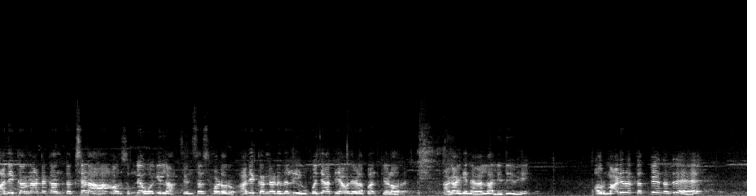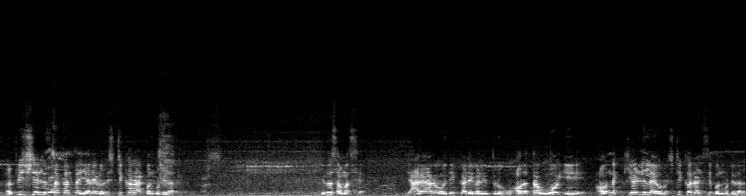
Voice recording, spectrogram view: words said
ಆದಿ ಕರ್ನಾಟಕ ಅಂದ ತಕ್ಷಣ ಅವ್ರು ಸುಮ್ಮನೆ ಹೋಗಿಲ್ಲ, ಸೆನ್ಸಸ್ ಮಾಡೋರು. ಆದಿ ಕರ್ನಾಟಕದಲ್ಲಿ ಉಪಜಾತಿ ಯಾವ್ದು ಹೇಳಪ್ಪ ಅಂತ ಕೇಳೋರೆ ಹಾಗಾಗಿ ನಾವೆಲ್ಲ ಅಲ್ಲಿದ್ದೀವಿ. ಅವ್ರು ಮಾಡಿರೋ ತಪ್ಪೇನಂದ್ರೆ ಅಫಿಷಿಯಲ್ ಇರ್ತಕ್ಕಂಥ ಏರಿಯಾಗಳಲ್ಲಿ ಸ್ಟಿಕ್ಕರ್ ಹಾಕಿ ಬಂದ್ಬಿಟ್ಟಿದ್ದಾರೆ. ಇದು ಸಮಸ್ಯೆ. ಯಾರ್ಯಾರು ಅಧಿಕಾರಿಗಳಿದ್ರು ಅವ್ರ ಹತ್ರ ಹೋಗಿ ಅವ್ರನ್ನ ಕೇಳಲಿಲ್ಲ ಇವರು. ಸ್ಟಿಕ್ಕರ್ ಅಂಟಿಸಿ ಬಂದ್ಬಿಟ್ಟಿದ್ದಾರೆ.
